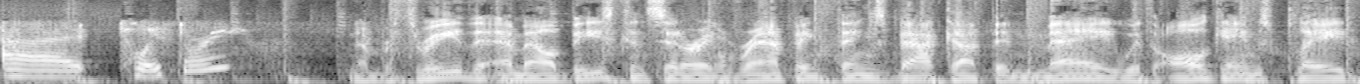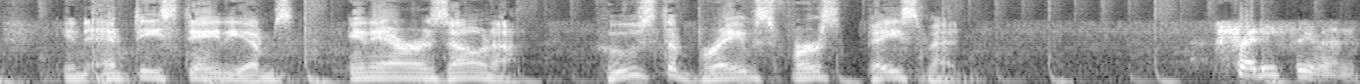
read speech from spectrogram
uh, Toy Story? Number three, the MLB's considering ramping things back up in May with all games played in empty stadiums in Arizona. Who's the Braves' first baseman? Freddie Freeman.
